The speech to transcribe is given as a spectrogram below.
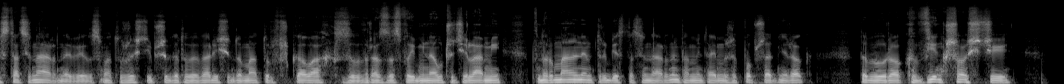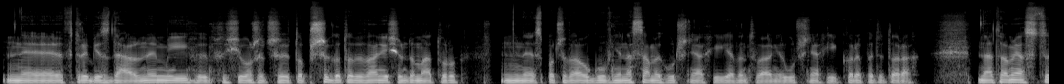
stacjonarny, więc maturzyści przygotowywali się do matur w szkołach wraz ze swoimi nauczycielami w normalnym trybie stacjonarnym. Pamiętajmy, że poprzedni rok to był rok w większości w trybie zdalnym i e, siłą rzeczy to przygotowywanie się do matur spoczywało głównie na samych uczniach i ewentualnie uczniach i korepetytorach. Natomiast e,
